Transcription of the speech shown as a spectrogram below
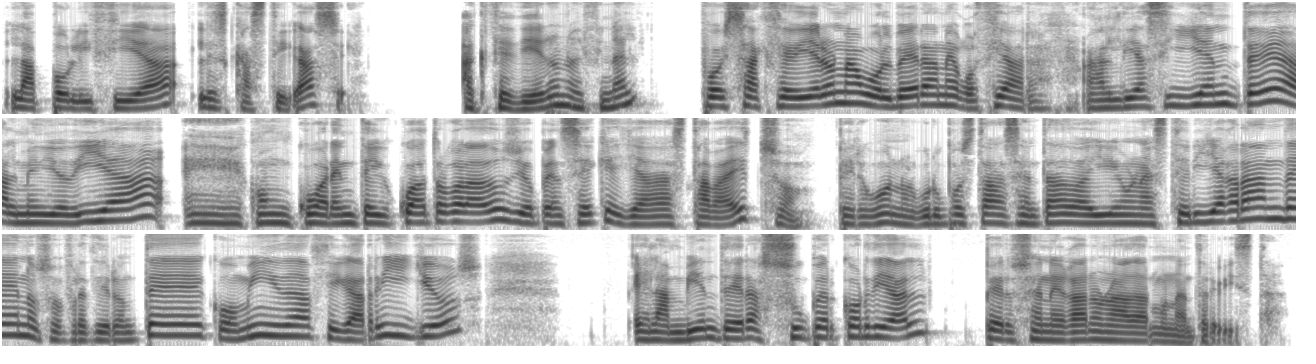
la policía les castigase. ¿Accedieron al final? Pues accedieron a volver a negociar. Al día siguiente, al mediodía, eh, con 44 grados, yo pensé que ya estaba hecho. Pero bueno, el grupo estaba sentado ahí en una esterilla grande, nos ofrecieron té, comida, cigarrillos. El ambiente era súper cordial, pero se negaron a darme una entrevista.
